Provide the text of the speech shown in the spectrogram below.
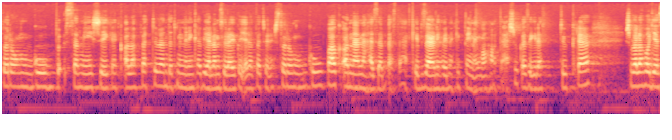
szorongóbb személyiségek alapvetően, tehát minden inkább jellemző rájuk, hogy alapvetően is szorongóbbak, annál nehezebb ezt elképzelni, hogy nekik tényleg van hatásuk az életükre, és valahogy ez,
